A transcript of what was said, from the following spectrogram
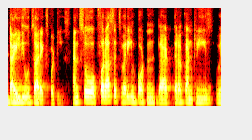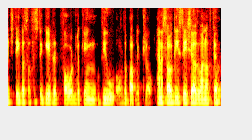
dilutes our expertise. And so for us, it's very important that there are countries which take a sophisticated, forward looking view of the public cloud. And Southeast Asia is one of them.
